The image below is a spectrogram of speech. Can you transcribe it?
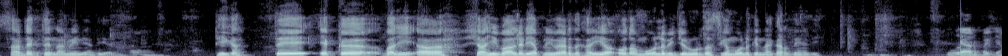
ਸਾਢੇ ਕੁ ਤਿੰਨਾਂ ਮਹੀਨਿਆਂ ਦੀ ਆ ਜੀ। ਹਾਂ। ਠੀਕ ਆ? ਤੇ ਇੱਕ ਭਾਜੀ ਅਹ, ਸ਼ਾਹੀਵਾਲ ਜਿਹੜੀ ਆਪਣੀ ਵੈੜ ਦਿਖਾਈ ਆ ਉਹਦਾ ਮੁੱਲ ਵੀ ਜ਼ਰੂਰ ਦੱਸਿਓ ਮੁੱਲ ਕਿੰਨਾ ਕਰਦੇ ਆ ਜੀ? 1000 ਰੁਪਇਆ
